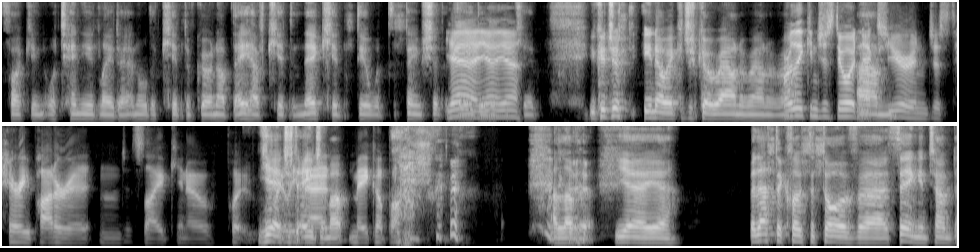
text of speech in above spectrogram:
fucking or 10 years later and all the kids have grown up they have kids and their kids deal with the same shit that Yeah, they yeah, yeah. kid you could just you know it could just go round and round and round or they can just do it next Um, year and just harry potter it and just like you know put Yeah, really just age them up. makeup on. I love it. Yeah, yeah. But that's the closest sort of uh, thing in terms,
